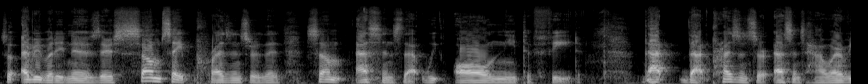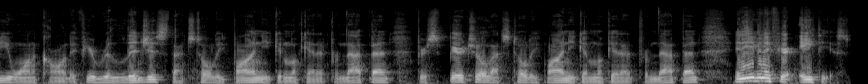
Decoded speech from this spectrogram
so everybody knows, there's some say presence or that some essence that we all need to feed that that presence or essence, however you want to call it. If you're religious, that's totally fine. You can look at it from that bend. If you're spiritual, that's totally fine. You can look at it from that bend. And even if you're atheist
